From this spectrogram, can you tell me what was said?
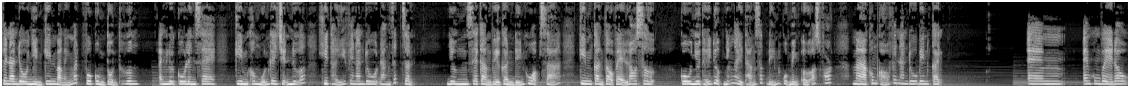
Fernando nhìn Kim bằng ánh mắt vô cùng tổn thương. Anh lôi cô lên xe, Kim không muốn gây chuyện nữa khi thấy Fernando đang rất giận. Nhưng xe càng về gần đến khu học xá, Kim càng tỏ vẻ lo sợ. Cô như thấy được những ngày tháng sắp đến của mình ở Oxford mà không có Fernando bên cạnh. Em... em không về đâu.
